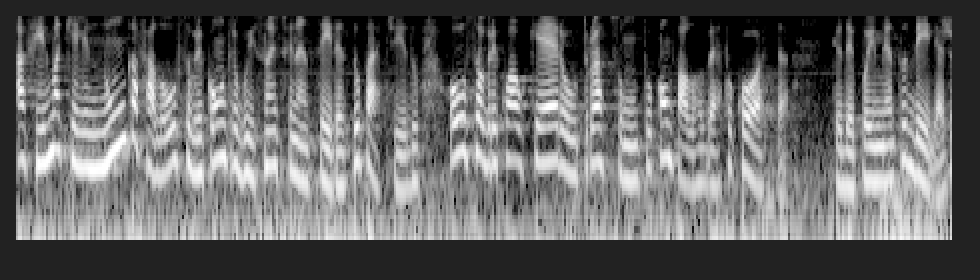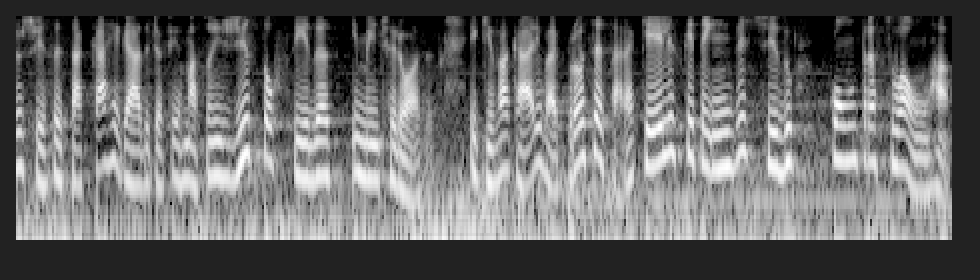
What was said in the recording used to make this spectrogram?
afirma que ele nunca falou sobre contribuições financeiras do partido ou sobre qualquer outro assunto com Paulo Roberto Costa que o depoimento dele à justiça está carregado de afirmações distorcidas e mentirosas e que Vacari vai processar aqueles que têm investido contra sua honra.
